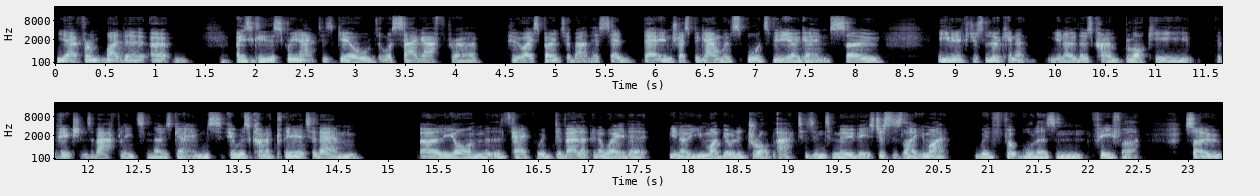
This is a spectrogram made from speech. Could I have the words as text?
Yeah, from by the uh, basically the Screen Actors Guild or SAG-AFTRA, who I spoke to about this, said their interest began with sports video games. So even if you're just looking at you know those kind of blocky depictions of athletes in those games, it was kind of clear to them early on that the tech would develop in a way that you know you might be able to drop actors into movies, just as like you might with footballers and FIFA. So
